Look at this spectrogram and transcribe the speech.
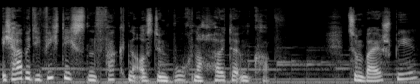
Ich habe die wichtigsten Fakten aus dem Buch noch heute im Kopf. Zum Beispiel,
